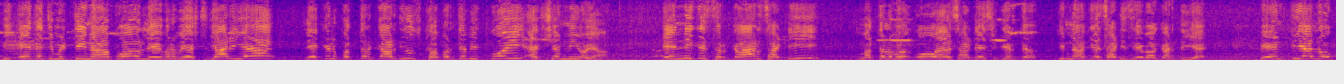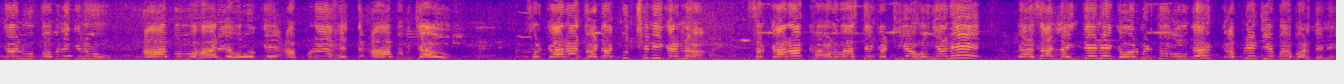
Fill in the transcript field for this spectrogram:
ਵੀ ਇਹਦੇ 'ਚ ਮਿੱਟੀ ਨਾ ਪਾਓ, ਲੇਬਰ ਵੇਸਟ ਜਾ ਰਹੀ ਹੈ। ਲੇਕਿਨ ਪੱਤਰਕਾਰ ਦੀ ਉਸ ਖਬਰ ਤੇ ਵੀ ਕੋਈ ਐਕਸ਼ਨ ਨਹੀਂ ਹੋਇਆ। ਇੰਨੀ ਕਿ ਸਰਕਾਰ ਸਾਡੀ ਮਤਲਬ ਉਹ ਹੈ ਸਾਡੇ ਸ਼ਗਿਰਦ, ਕਿੰਨਾ ਕਿ ਸਾਡੀ ਸੇਵਾ ਕਰਦੀ ਹੈ। ਬੇਨਤੀ ਹੈ ਲੋਕਾਂ ਨੂੰ ਪਬਲਿਕ ਨੂੰ, ਆਪ ਮੁਹਾਰੇ ਹੋ ਕੇ ਆਪਣਾ ਹਿੱਤ ਆਪ ਬਚਾਓ। ਸਰਕਾਰਾਂ ਤੁਹਾਡਾ ਕੁਝ ਨਹੀਂ ਕਰਨਾ। ਸਰਕਾਰਾਂ ਖਾਣ ਵਾਸਤੇ ਇਕੱਠੀਆਂ ਹੋਈਆਂ ਨੇ, ਪੈਸਾ ਲੈਂਦੇ ਨੇ ਗਵਰਨਮੈਂਟ ਤੋਂ ਆਉਂਦਾ, ਆਪਣੇ ਜੇਬਾਂ ਭਰਦੇ ਨੇ।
